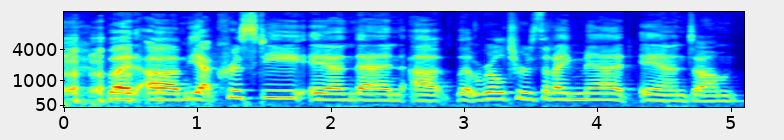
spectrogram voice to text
but um, yeah, Christy, and then uh, the realtors that I met, and um,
